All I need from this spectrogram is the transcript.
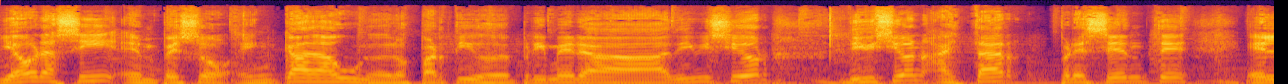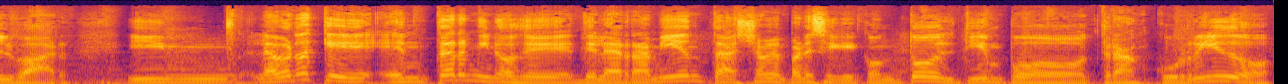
y ahora sí empezó en cada uno de los partidos de primera división, división a estar presente el VAR. Y mm, la verdad que en términos de, de la herramienta, ya me parece que con todo el tiempo transcurrido,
